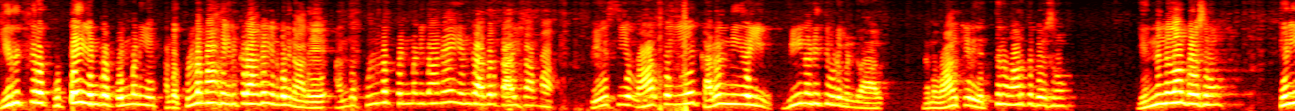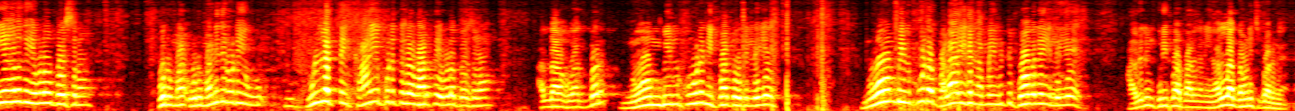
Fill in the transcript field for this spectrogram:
இருக்கிற குட்டை என்ற பெண்மணியை அந்த குள்ளமாக இருக்கிறார்கள் என்பதனாலே அந்த குள்ள பெண்மணி தானே என்று அதற்கு ஆயிஷாமா பேசிய வார்த்தையே கடல் நீரை வீணடித்து விடும் என்றால் நம்ம வாழ்க்கையில எத்தனை வார்த்தை பேசுறோம்? என்னென்னலாம் பேசுறோம்? தெரியாதது எவ்வளவு பேசுறோம்? ஒரு ம- ஒரு மனிதனுடைய உ- உள்ளத்தை காயப்படுத்துகிற வார்த்தை எவ்வளவு பேசுறோம்? அல்லாஹ் அக்பர் நோம்பில் கூட நிப்பாட்டுவதில்லையே நோம்பில் கூட பலாய்கள் நம்மை விட்டு போவதே இல்லையே. அதிலும் குறிப்பா பாருங்க நீங்க நல்லா கவனிச்சு பாருங்க.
